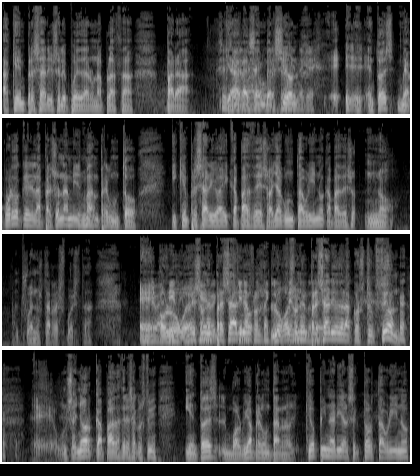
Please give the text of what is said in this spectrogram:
¿a qué empresario se le puede dar una plaza para que sí, haga esa inversión? que- Eh, eh, entonces, me acuerdo que la persona misma me preguntó, ¿y qué empresario hay capaz de eso? ¿Hay algún taurino capaz de eso? No, fue nuestra respuesta. Eh, o luego es ¿qué- un empresario, luego es 15 un empresario de la construcción, eh, un señor capaz de hacer esa construcción. Y entonces volvió a preguntarnos, ¿qué opinaría el sector taurino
